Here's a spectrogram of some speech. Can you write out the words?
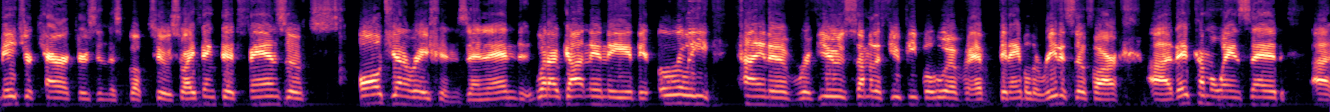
major characters in this book too. So I think that fans of all generations and and what I've gotten in the the early kind of reviews, some of the few people who have, have been able to read it so far, uh, they've come away and said, uh,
